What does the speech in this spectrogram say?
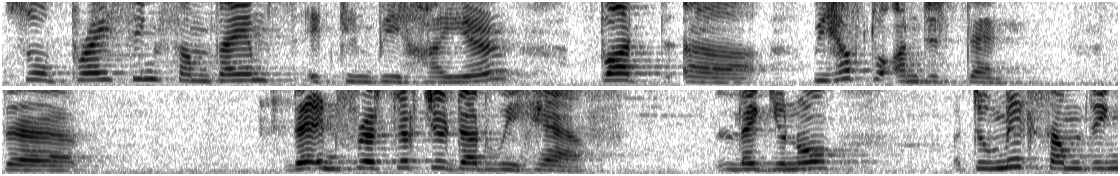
So pricing sometimes it can be higher, but uh, we have to understand the, the infrastructure that we have. Like, you know, to make something,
